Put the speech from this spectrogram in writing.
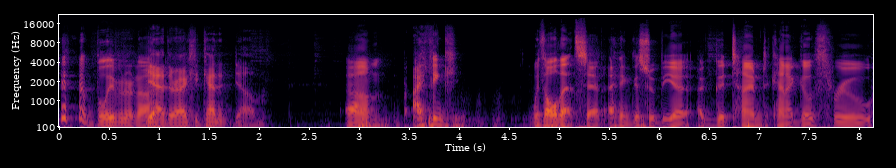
Believe it or not. yeah, they're actually kind of dumb. Um, I think, with all that said, I think this would be a, a good time to kind of go through,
